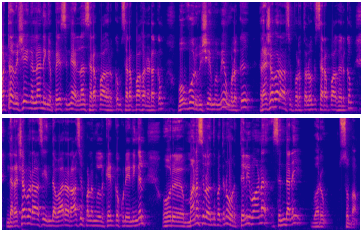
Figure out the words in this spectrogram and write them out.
மற்ற விஷயங்கள்லாம் நீங்கள் பேசுங்க எல்லாம் சிறப்பாக இருக்கும் சிறப்பாக நடக்கும். ஒவ்வொரு விஷயமுமே உங்களுக்கு ரிஷப ராசி பொறுத்தளவுக்கு சிறப்பாக இருக்கும். இந்த ரிஷப ராசி இந்த வார ராசி பலன்கள் கேட்கக்கூடிய நீங்கள் ஒரு மனசில் வந்து பார்த்தீங்கன்னா ஒரு தெளிவான சிந்தனை வரும். சுபம்.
